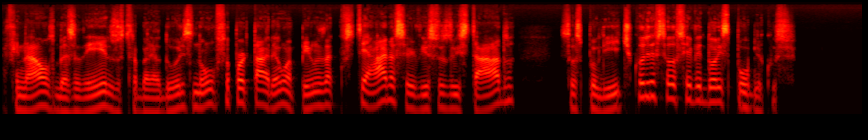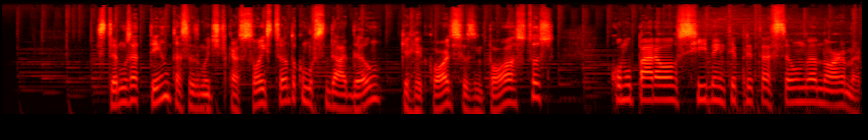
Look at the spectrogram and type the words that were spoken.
Afinal, os brasileiros, os trabalhadores, não suportarão apenas a custear os serviços do Estado, seus políticos e seus servidores públicos. Estamos atentos a essas modificações, tanto como cidadão que recorde seus impostos, como para o auxílio à interpretação da norma,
